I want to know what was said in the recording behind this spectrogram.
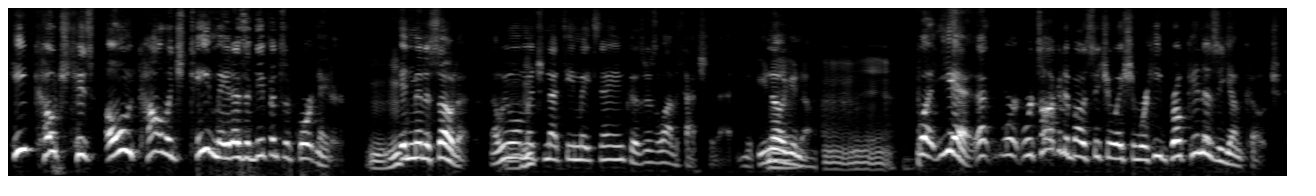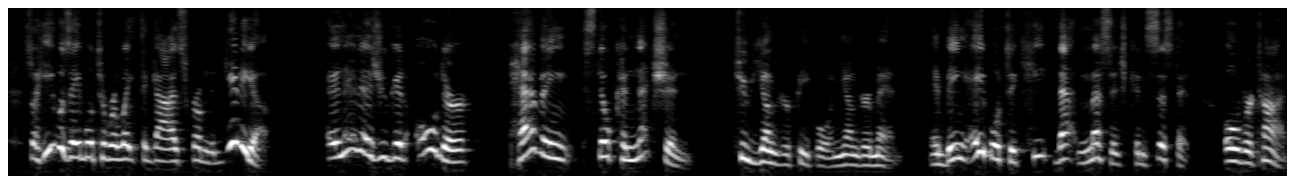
he coached his own college teammate as a defensive coordinator mm-hmm. in Minnesota. Now, we mm-hmm. won't mention that teammate's name because there's a lot attached to that. If you know, yeah. you know. Mm, yeah. But yeah, that, we're, we're talking about a situation where he broke in as a young coach. So he was able to relate to guys from the giddy up. And then as you get older, having still connection to younger people and younger men and being able to keep that message consistent over time.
